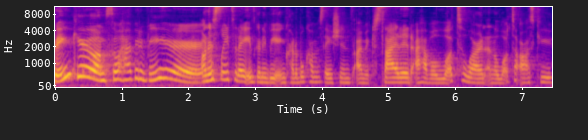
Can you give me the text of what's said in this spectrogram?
Thank you. I'm so happy to be here. Honestly, today is going to be incredible conversations. I'm excited. I have a lot to learn and a lot to ask you.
